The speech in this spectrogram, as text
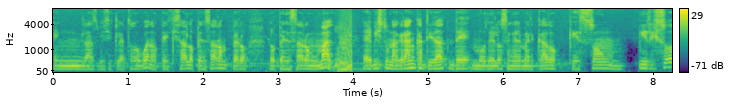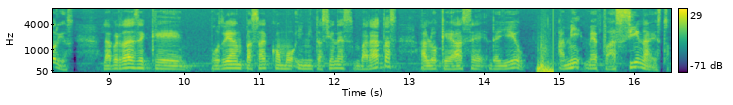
en las bicicletas. O bueno, que quizás lo pensaron, pero lo pensaron mal. He visto una gran cantidad de modelos en el mercado que son irrisorios. La verdad es de que podrían pasar como imitaciones baratas a lo que hace You. A mí me fascina esto.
